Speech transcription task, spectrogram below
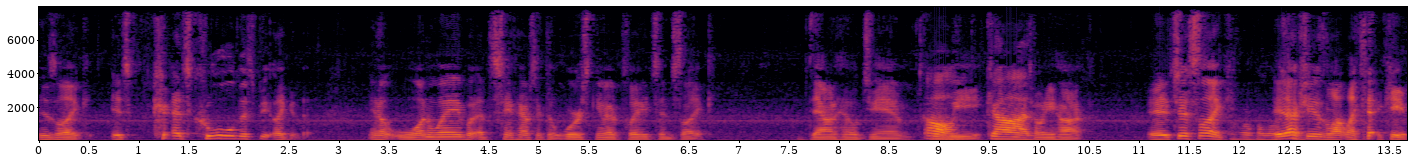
is like it's it's cool. This be like in a one way, but at the same time, it's like the worst game I've played since like Downhill Jam, Oh Wii, God. Tony Hawk. It's just like it actually is a lot like that game.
